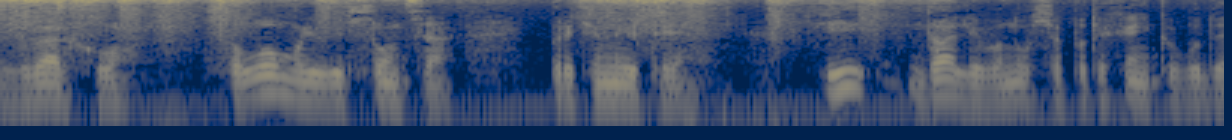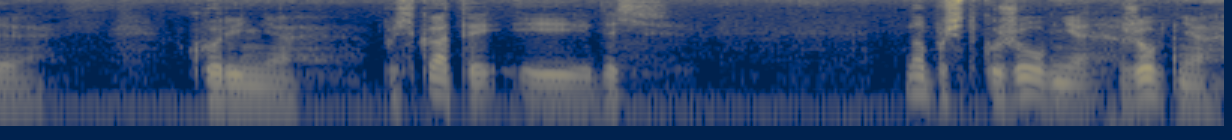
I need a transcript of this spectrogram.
зверху соломою від сонця, притінити. І далі воно все потихеньку буде коріння пускати і десь на початку жовтня, жовтня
